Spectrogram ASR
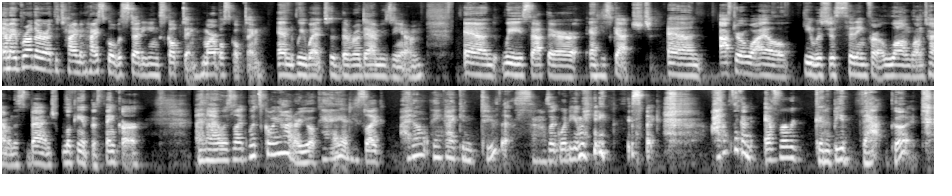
And my brother at the time in high school was studying sculpting, marble sculpting. And we went to the Rodin Museum and we sat there and he sketched. And after a while, he was just sitting for a long, long time on this bench looking at the thinker. And I was like, What's going on? Are you okay? And he's like, I don't think I can do this. And I was like, What do you mean? He's like, I don't think I'm ever going to be that good.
